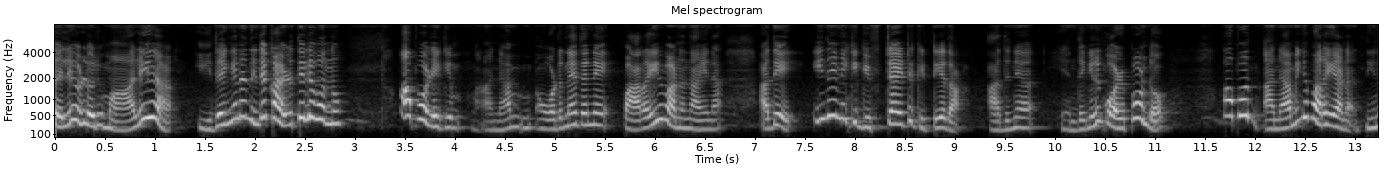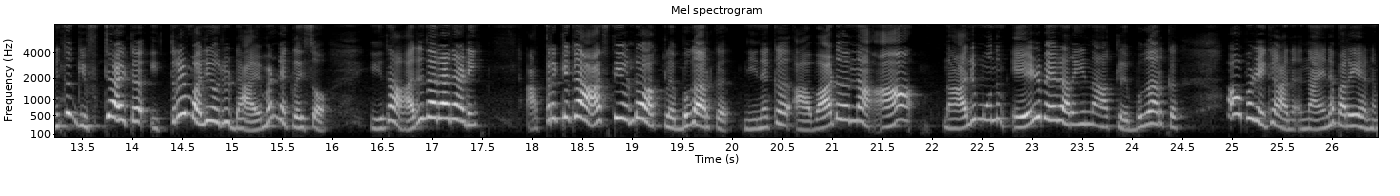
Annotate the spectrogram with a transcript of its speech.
വിലയുള്ളൊരു മാലയാണ് ഇതെങ്ങനെ നിന്റെ കഴുത്തിൽ വന്നു? അപ്പോഴേക്കും അനാ ഉടനെ തന്നെ പറയുവാണ് നയന അതെ ഇതെനിക്ക് ഗിഫ്റ്റായിട്ട് കിട്ടിയതാ. അതിന് എന്തെങ്കിലും കുഴപ്പമുണ്ടോ? അപ്പോൾ അനാമിക പറയാണ് നിനക്ക് ഗിഫ്റ്റായിട്ട് ഇത്രയും വലിയൊരു ഡയമണ്ട് നെക്ലേസോ ഇത് ആര് തരാനാടി? അത്രയ്ക്കൊക്കെ ആസ്തിയുണ്ടോ ആ ക്ലബ്ബുകാർക്ക്? നിനക്ക് അവാർഡ് തന്ന ആ നാലും മൂന്നും ഏഴ് പേരറിയുന്ന ആ ക്ലബ്ബുകാർക്ക്. അപ്പോഴേക്കും നയന പറയാണ്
